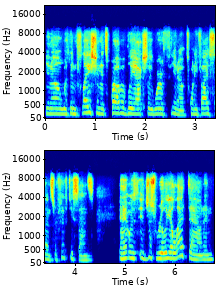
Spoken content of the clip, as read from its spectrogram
you know, with inflation, it's probably actually worth, you know, 25 cents or 50 cents. And it was it just really a letdown. And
